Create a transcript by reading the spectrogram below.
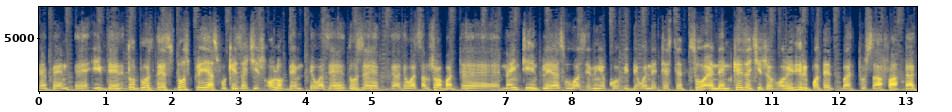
happened, uh, if there those those players for Kaizer Chiefs, all of them, there was uh, those uh, there was I'm sure about uh, 19 players who was having a COVID They when they tested. So and then Kaizer Chiefs have already reported, but to suffer that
